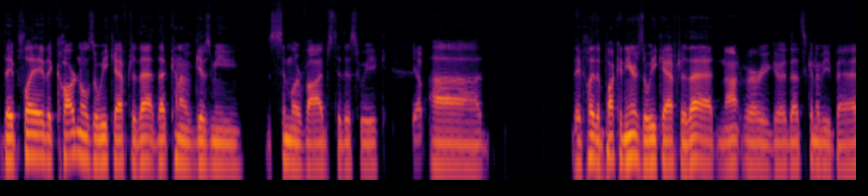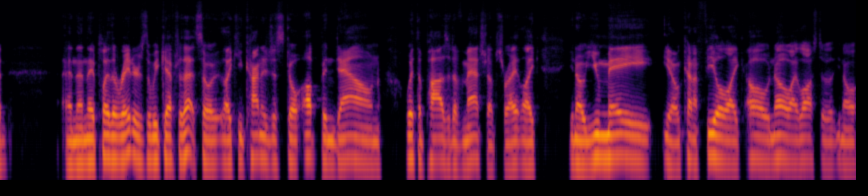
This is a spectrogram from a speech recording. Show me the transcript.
they play the Cardinals a week after that. That kind of gives me similar vibes to this week. Yep. Uh, they play the Buccaneers the week after that. Not very good. That's going to be bad. And then they play the Raiders the week after that. So like you kind of just go up and down with the positive matchups, right? Like you know, you may, you know, kind of feel like, oh no, I lost a, you know,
